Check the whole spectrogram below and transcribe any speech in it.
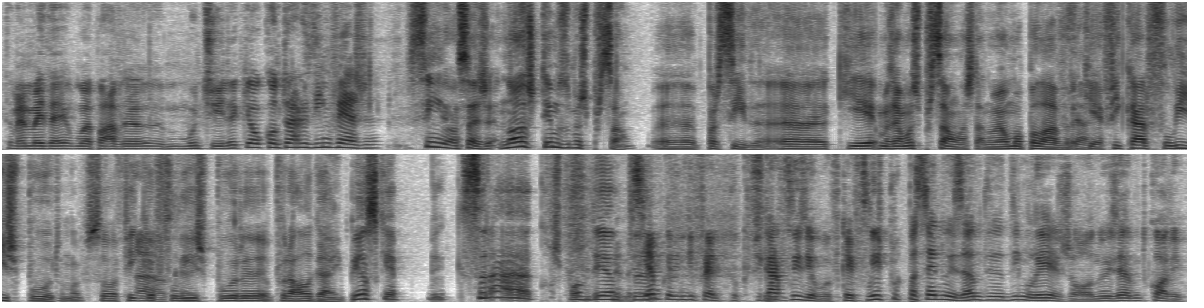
também é uma, ideia, uma palavra muito gira, que é o contrário de inveja. Sim, ou seja, nós temos uma expressão uh, parecida, uh, que é, mas é uma expressão, lá está, não é uma palavra, Exato. que é ficar feliz por. Uma pessoa fica ah, okay. feliz por, por alguém. Penso que é que será correspondente. Mas é um bocadinho diferente, porque ficar Sim. feliz, eu fiquei feliz porque passei no exame de, de, inglês ou no exame de código.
